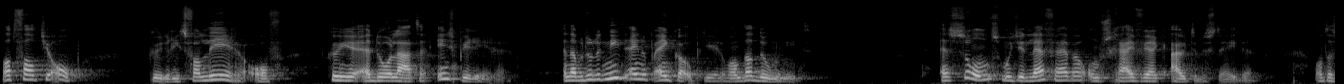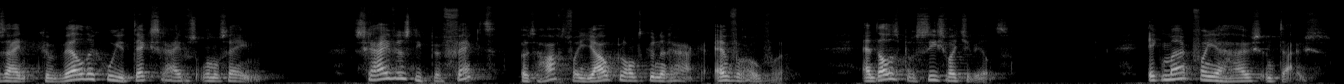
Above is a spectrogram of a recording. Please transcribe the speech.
Wat valt je op? Kun je er iets van leren of kun je erdoor laten inspireren? En dan bedoel ik niet één op één kopiëren, want dat doen we niet. En soms moet je lef hebben om schrijfwerk uit te besteden. Want er zijn geweldig goede tekstschrijvers om ons heen. Schrijvers die perfect het hart van jouw klant kunnen raken en veroveren. En dat is precies wat je wilt. Ik maak van je huis een thuis.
